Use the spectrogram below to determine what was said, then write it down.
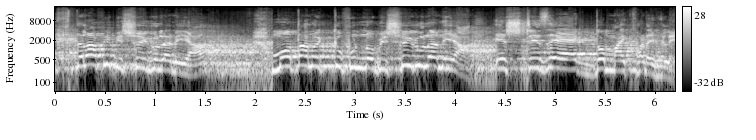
একতলাফি বিষয়গুলো নিয়া, মতানৈক্যপূর্ণ বিষয়গুলো নিয়া স্টেজে একদম মাইক ফাটাই ফেলে।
